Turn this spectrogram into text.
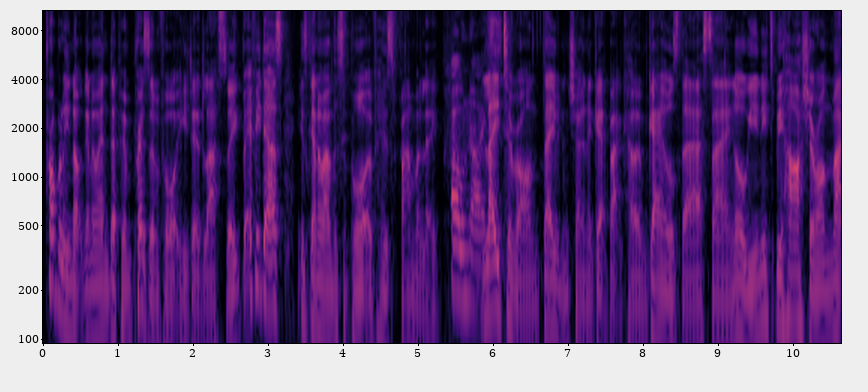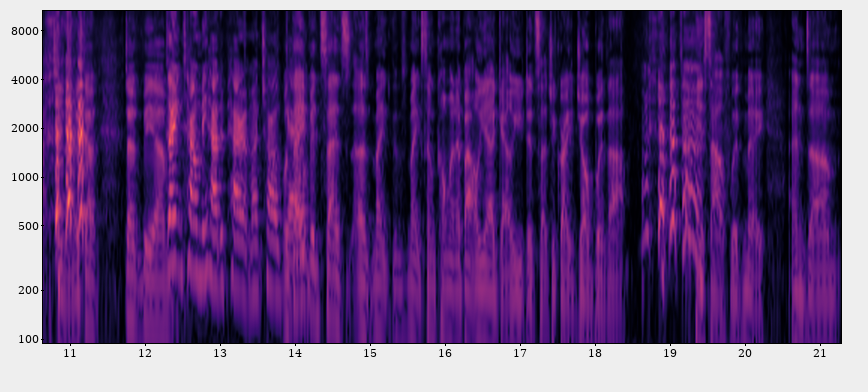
probably not going to end up in prison for what he did last week, but if he does, he's going to have the support of his family. Oh, nice. Later on, David and Shona get back home. Gail's there saying, "Oh, you need to be harsher on Max. You know, don't don't be um." Don't tell me how to parent my child, well, Gail. David says uh, make make some comment about, "Oh yeah, Gail, you did such a great job with that yourself with me." And um,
